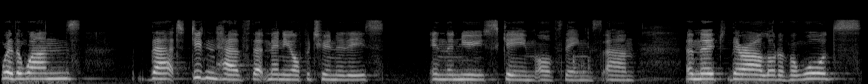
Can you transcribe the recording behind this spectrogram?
were the ones that didn't have that many opportunities in the new scheme of things. Um, there are a lot of awards,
